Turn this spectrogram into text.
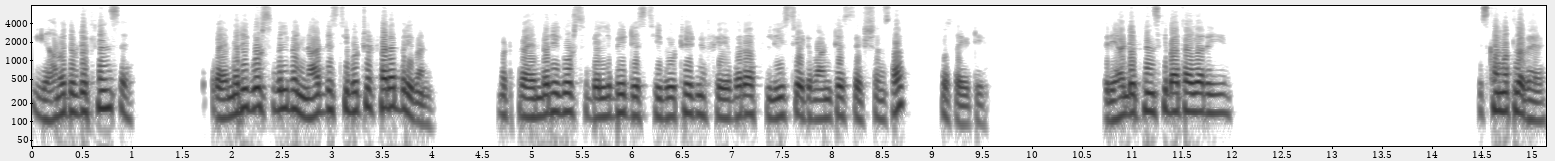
यहाँ पे तो डिफरेंस है। Primary goods will be not distributed for everyone but primary goods will be distributed in favour of least advantage sections of society फिर यहाँ डिफरेंस की बात आ जा रही है। इसका मतलब है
